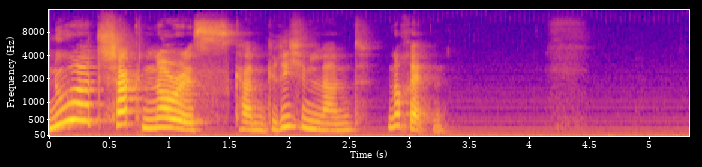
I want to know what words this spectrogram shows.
Nur Chuck Norris kann Griechenland noch retten.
